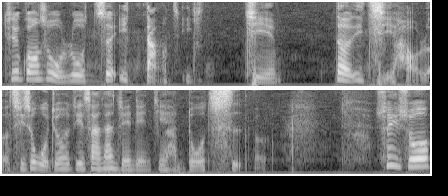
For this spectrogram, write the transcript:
其实光是我录这一档一节的一集好了，其实我就第三三节点击很多次了。所以说。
